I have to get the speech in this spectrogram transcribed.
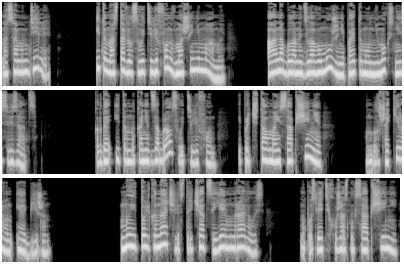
На самом деле, Итан оставил свой телефон в машине мамы, а она была на деловом ужине, поэтому он не мог с ней связаться. Когда Итан наконец забрал свой телефон — и прочитал мои сообщения, он был шокирован и обижен. Мы только начали встречаться, и я ему нравилась. Но после этих ужасных сообщений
